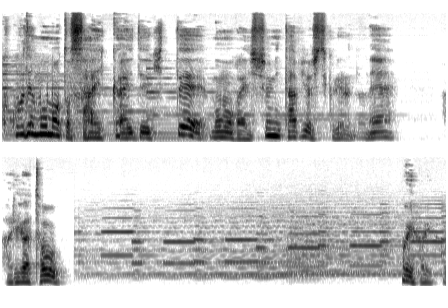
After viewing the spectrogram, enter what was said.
ここでモモと再会できて、モモが一緒に旅をしてくれるんだね。ありがとう。はいはいはいは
